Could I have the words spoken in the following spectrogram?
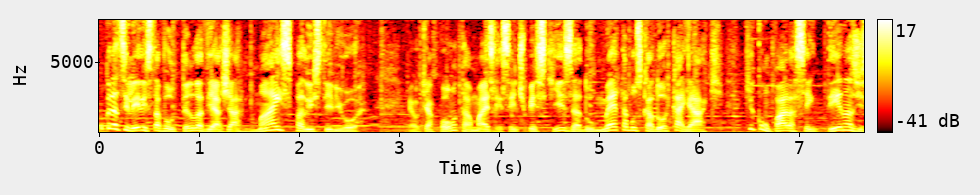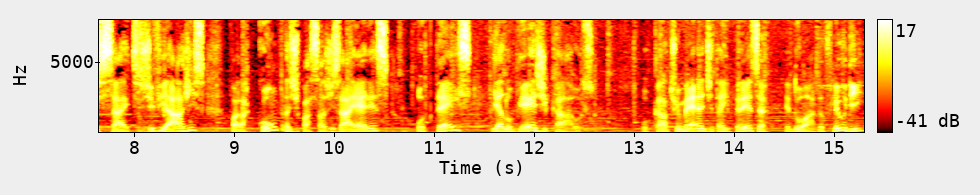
O brasileiro está voltando a viajar mais para o exterior. É o que aponta a mais recente pesquisa do Metabuscador Kayak, que compara centenas de sites de viagens para compras de passagens aéreas, hotéis e aluguéis de carros. O country manager da empresa, Eduardo Fleury,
